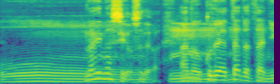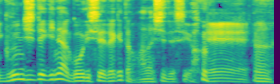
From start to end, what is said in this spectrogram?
なりますよ、それは。あの、これはただ単に軍事的な合理性だけの話ですよ。えー うん、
